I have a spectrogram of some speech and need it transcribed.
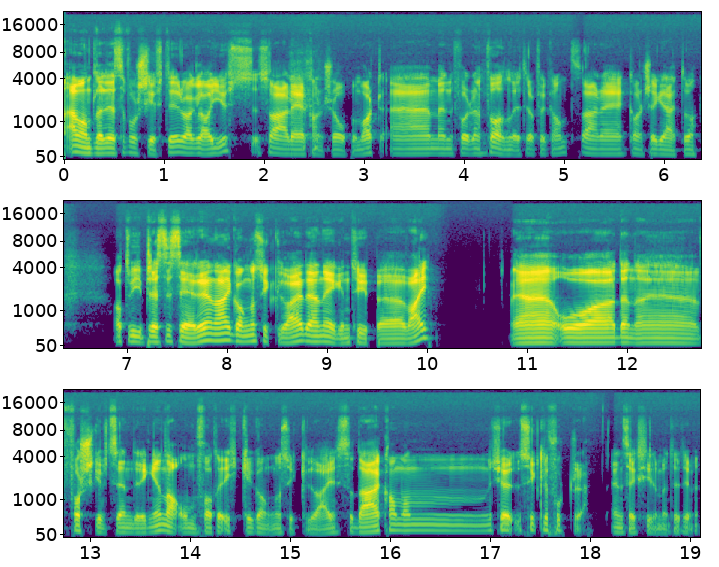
er vant til å lese forskrifter og er glad i juss, så er det kanskje åpenbart. Uh, men for den vanlige trafikant så er det kanskje greit å, at vi presiserer nei, gang- og sykkelvei det er en egen type vei. Eh, og denne forskriftsendringen da, omfatter ikke gang- og sykkelvei. Så der kan man kjøre, sykle fortere enn 6 km i timen.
